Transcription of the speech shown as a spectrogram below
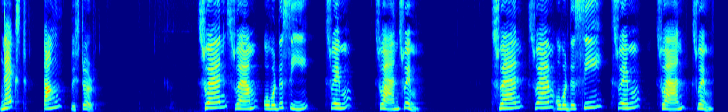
next tongue twister Swan swam over the sea. Swim, swan, swim. Swan swam over the sea. Swim, swan, swim.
